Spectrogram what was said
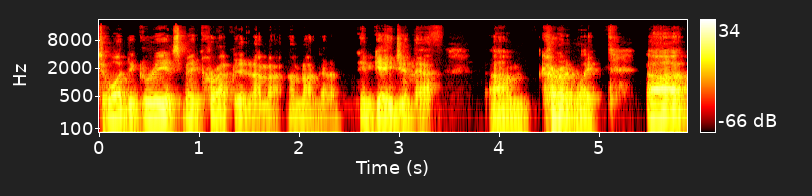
to what degree it's been corrupted, and I'm not, I'm not going to engage in that um, currently. Uh,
